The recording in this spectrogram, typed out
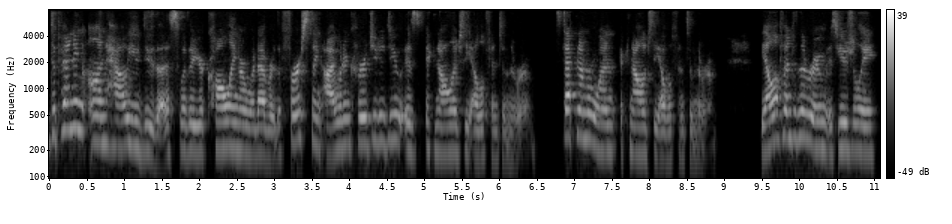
depending on how you do this, whether you're calling or whatever, the first thing I would encourage you to do is acknowledge the elephant in the room. Step number one acknowledge the elephant in the room. The elephant in the room is usually,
